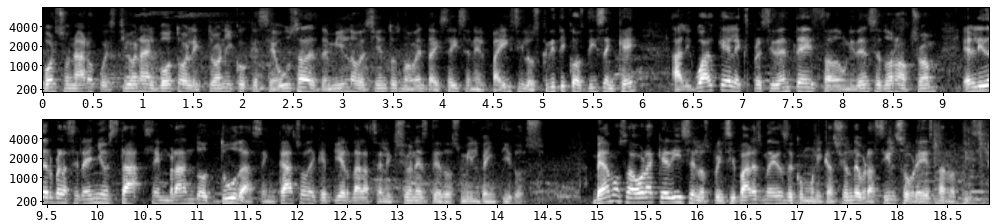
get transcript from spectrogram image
Bolsonaro cuestiona el voto electrónico que se usa desde 1996 en el país y los críticos dicen que, al igual que el expresidente estadounidense Donald Trump, el líder brasileño está sembrando dudas en caso de que pierda las elecciones de 2022. Veamos ahora qué dicen los principales medios de comunicación de Brasil sobre esta noticia.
